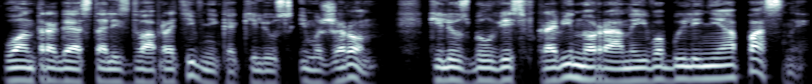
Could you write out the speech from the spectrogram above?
У Антрага остались два противника, Келюс и Мажерон. Келюс был весь в крови, но раны его были не опасны.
